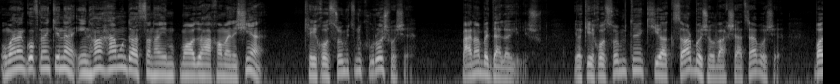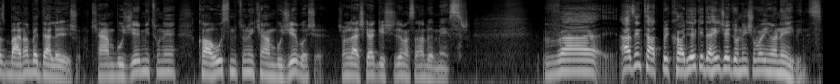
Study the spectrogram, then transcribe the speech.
اومدن گفتن که نه اینها همون داستان های ماد و هخامنشی هن. کیخسرو می‌تونه کوروش باشه. بنا به دلایلشون. یا کیخسرو می‌تونه کیاکسار باشه و وخشتره باشه. باز بنا به دلایلشون. کمبوجیه می‌تونه کاووس می‌تونه کمبوجیه باشه. چون لشکر کشیده مثلا به مصر. و از این تطبیق کاری که در جای دنیا شما اینا نمی‌بینید.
